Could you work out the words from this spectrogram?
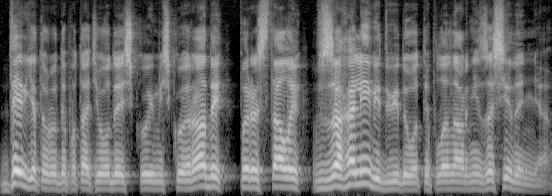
дев'ятеро депутатів Одеської міської ради перестали взагалі відвідувати пленарні засідання.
